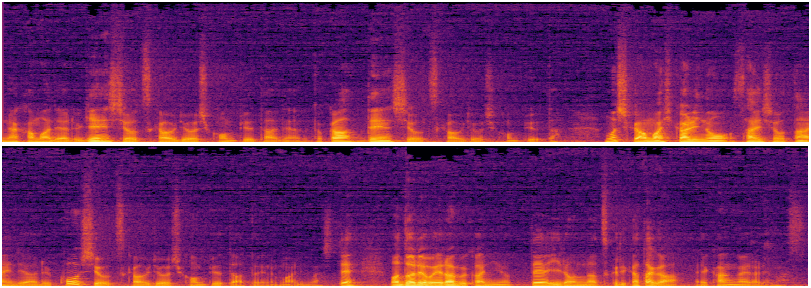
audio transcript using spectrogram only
仲間である原子を使う量子コンピューターであるとか電子を使う量子コンピューターもしくはまあ光の最小単位である光子を使う量子コンピューターというのもありまして、まあ、どれを選ぶかによっていろんな作り方が考えられます。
